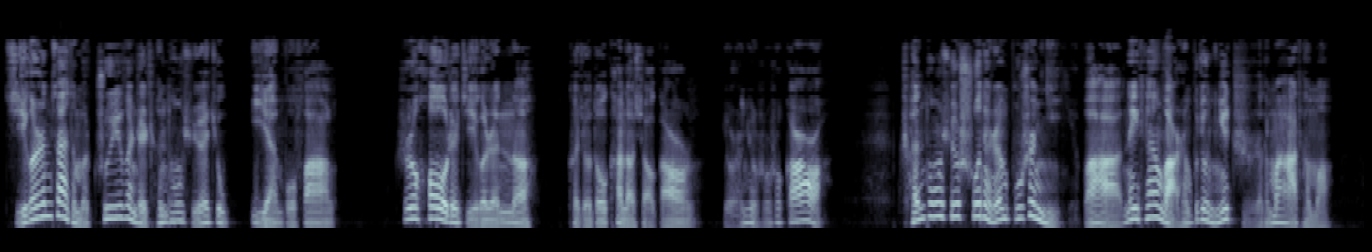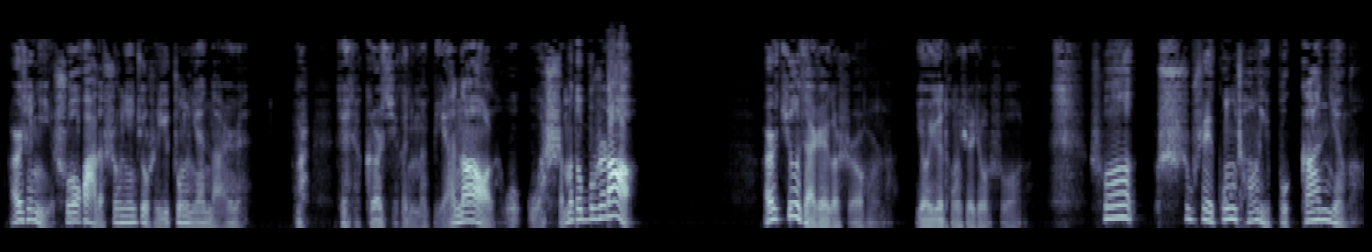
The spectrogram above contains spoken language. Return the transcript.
几个人再怎么追问这陈同学，就一言不发了。之后，这几个人呢，可就都看到小高了。有人就说：“说高啊，陈同学说那人不是你。”吧，那天晚上不就你指着他骂他吗？而且你说话的声音就是一中年男人，这这哥几个，你们别闹了，我我什么都不知道。而就在这个时候呢，有一个同学就说了：“说是不是这工厂里不干净啊？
